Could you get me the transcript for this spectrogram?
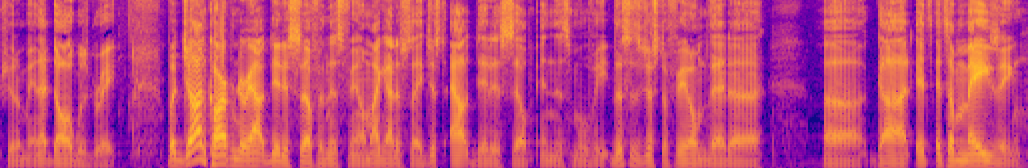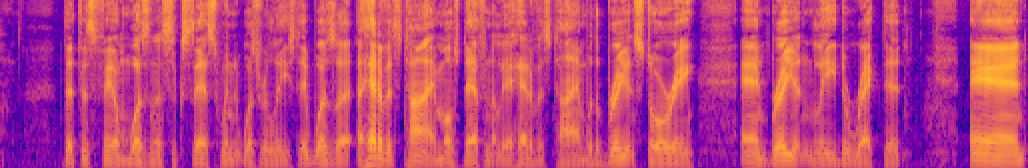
should have, man. That dog was great. But John Carpenter outdid himself in this film. I got to say, just outdid himself in this movie. This is just a film that, uh, uh, God, it's it's amazing that this film wasn't a success when it was released. It was uh, ahead of its time, most definitely ahead of its time, with a brilliant story and brilliantly directed and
